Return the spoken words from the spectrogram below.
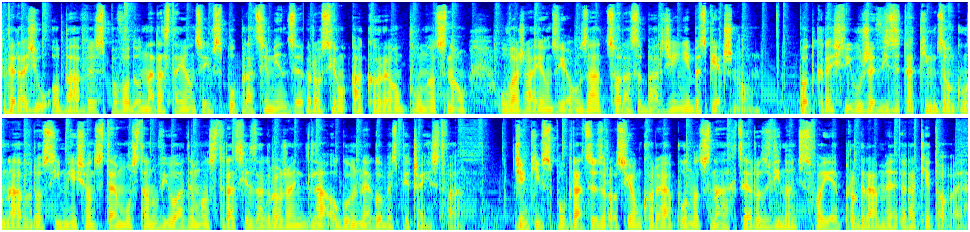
wyraził obawy z powodu narastającej współpracy między Rosją a Koreą Północną, uważając ją za coraz bardziej niebezpieczną. Podkreślił, że wizyta Kim Jong-una w Rosji miesiąc temu stanowiła demonstrację zagrożeń dla ogólnego bezpieczeństwa. Dzięki współpracy z Rosją Korea Północna chce rozwinąć swoje programy rakietowe.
